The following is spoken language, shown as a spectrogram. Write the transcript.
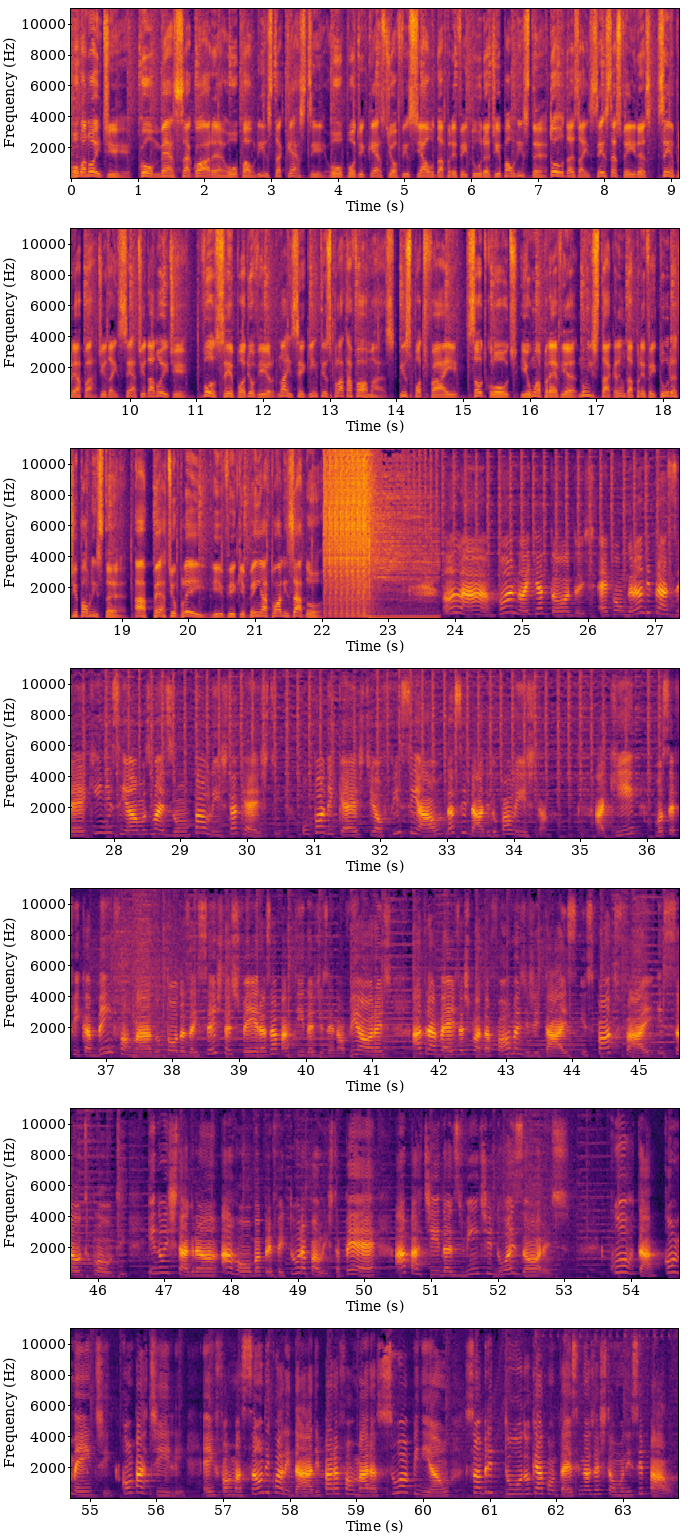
Boa noite. Começa agora o Paulista Cast, o podcast oficial da Prefeitura de Paulista. Todas as sextas-feiras, sempre a partir das sete da noite. Você pode ouvir nas seguintes plataformas: Spotify, SoundCloud e uma prévia no Instagram da Prefeitura de Paulista. Aperte o play e fique bem atualizado a todos. É com grande prazer que iniciamos mais um Paulista Cast, o podcast oficial da cidade do Paulista. Aqui você fica bem informado todas as sextas-feiras a partir das 19 horas através das plataformas digitais Spotify e SoundCloud e no Instagram arroba Prefeitura Paulista PE a partir das 22 horas. Curta, comente, compartilhe. É informação de qualidade para formar a sua opinião sobre tudo o que acontece na gestão municipal.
